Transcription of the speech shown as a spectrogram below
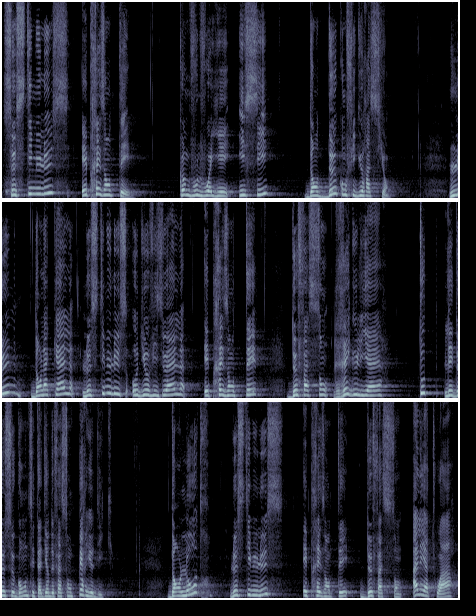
Ce stimulus est présenté, comme vous le voyez ici, dans deux configurations. L'une dans laquelle le stimulus audiovisuel est présenté de façon régulière toutes les deux secondes, c'est-à-dire de façon périodique. Dans l'autre, le stimulus est présenté de façon aléatoire,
